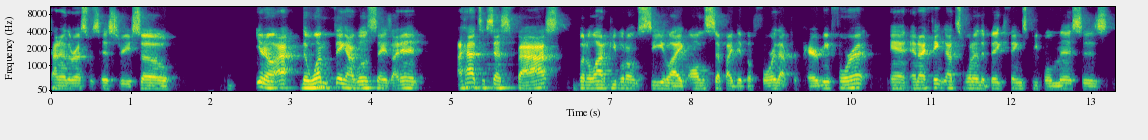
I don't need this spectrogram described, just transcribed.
kind of the rest was history. So, you know, I, the one thing I will say is I didn't. I had success fast, but a lot of people don't see like all the stuff I did before that prepared me for it. And, and I think that's one of the big things people miss is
